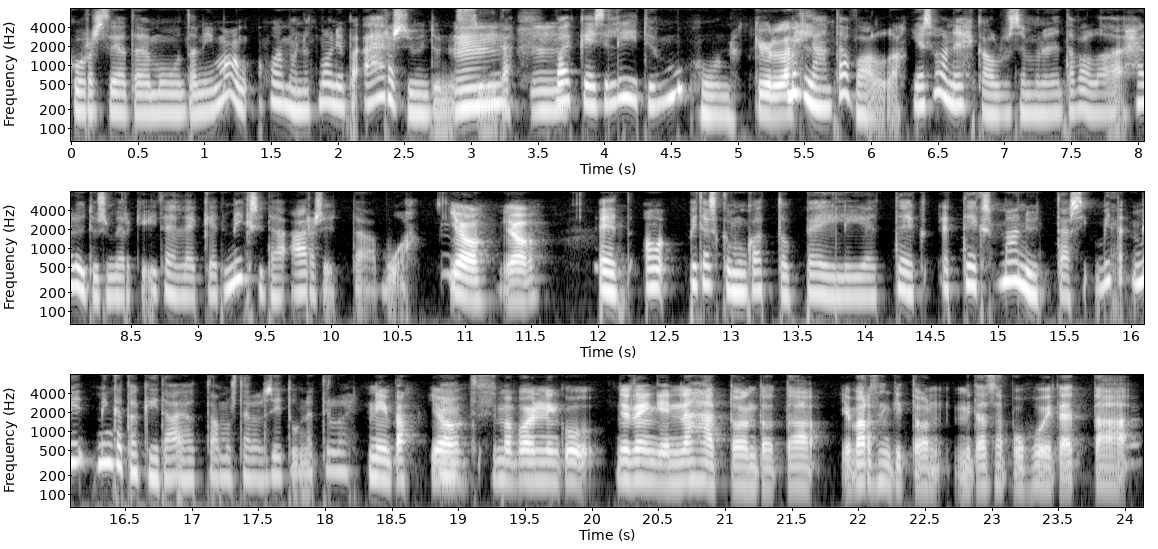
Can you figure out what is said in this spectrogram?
kursseja tai muuta, niin mä oon huomannut, että mä oon jopa ärsyyntynyt mm, siitä, mm. vaikka ei se liity muhun Kyllä. millään tavalla. Ja se on ehkä ollut semmoinen tavallaan hälytysmerkki itsellekin, että miksi tämä ärsyttää ärsyttää mua. Joo, joo. Et, o, pitäisikö mun katsoa peiliin, että teekö et teekö mä nyt tässä, mitä, mi, minkä takia tämä aiheuttaa musta tällaisia tunnetiloja? Niinpä, joo. Et... Siis mä voin niinku jotenkin nähdä ton, tota, ja varsinkin ton, mitä sä puhuit, että,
